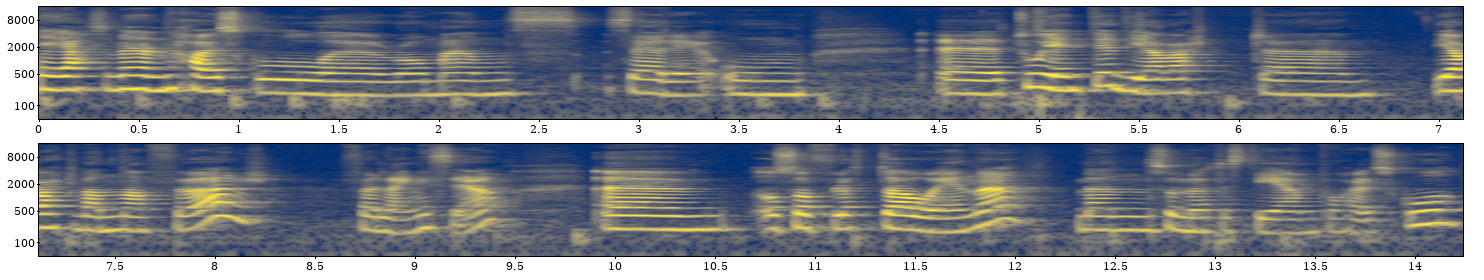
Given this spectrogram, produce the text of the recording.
Ja, som er en high school uh, romance-serie om uh, to jenter. De har vært, eh, de har vært venner før, for lenge siden. Um, og så flytta hun ene, men så møtes de igjen på high school.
